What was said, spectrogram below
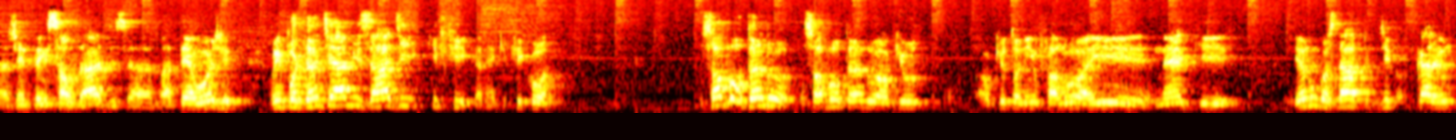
a gente tem saudades até hoje. O importante é a amizade que fica, né? Que ficou. Só voltando, só voltando ao que o, ao que o Toninho falou aí, né? Que eu não gostava de, cara, eu,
